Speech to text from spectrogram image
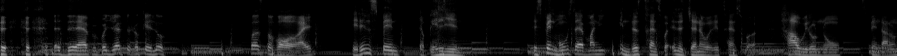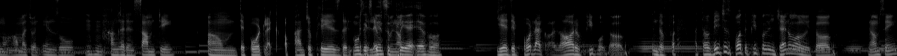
that did happen. But you have to okay, look. First of all, right? They didn't spend a billion. They spent most of their money in this transfer, in the January transfer. How we don't know. Spend I don't know how much on Enzo, Mhm. hundred and something. Um, they bought like a bunch of players. The Most expensive player ever. Yeah, they bought like a lot of people, dog. In the but dog, they just bought the people in January, dog. You know what I'm saying?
